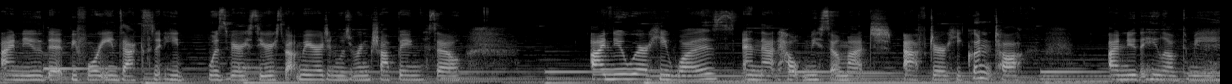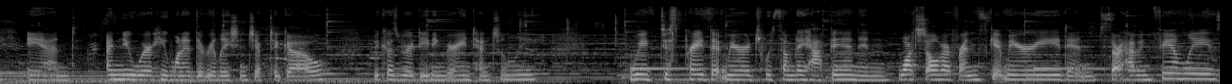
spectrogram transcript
I knew that before Ian's accident, he was very serious about marriage and was ring shopping, so I knew where he was, and that helped me so much. After he couldn't talk, I knew that he loved me, and I knew where he wanted the relationship to go because we were dating very intentionally. We just prayed that marriage would someday happen and watched all of our friends get married and start having families.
